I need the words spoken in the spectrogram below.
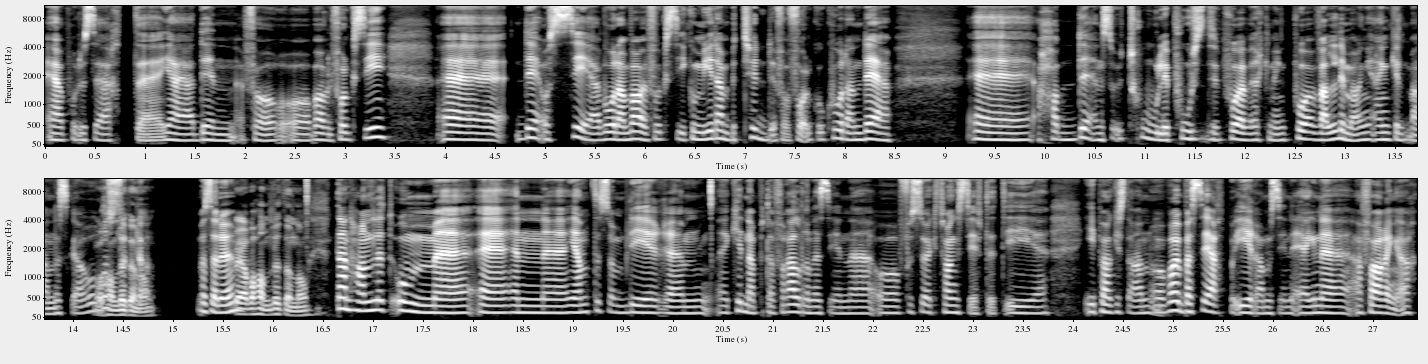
jeg har produsert eh, 'Jeg er din' for, og 'Hva vil folk si'? Eh, det å se hvordan 'Hva vil folk si', hvor mye den betydde for folk, og hvordan det hadde en så utrolig positiv påvirkning på veldig mange enkeltmennesker. Hva handlet den om? Hva sa du? Ja, Hva handlet den om? Den handlet om eh, en eh, jente som blir eh, kidnappet av foreldrene sine og forsøkt tvangsgiftet i, i, Pakistan. Og var jo basert på Iram sine egne erfaringer.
